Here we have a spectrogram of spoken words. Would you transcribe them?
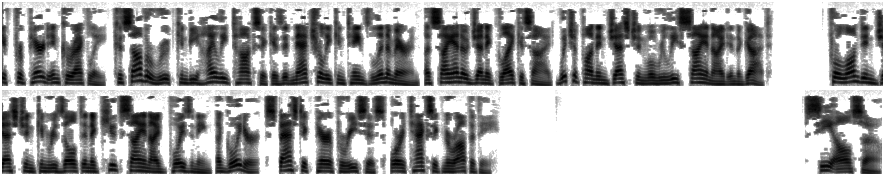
If prepared incorrectly, cassava root can be highly toxic as it naturally contains linamarin, a cyanogenic glycoside, which upon ingestion will release cyanide in the gut. Prolonged ingestion can result in acute cyanide poisoning, a goiter, spastic paraparesis, or ataxic neuropathy. See also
